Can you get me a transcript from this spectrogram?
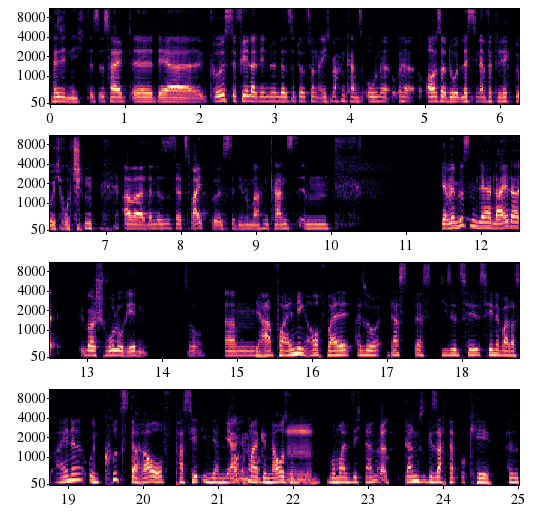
weiß ich nicht, das ist halt äh, der größte Fehler, den du in der Situation eigentlich machen kannst, ohne, äh, außer du lässt ihn einfach direkt durchrutschen. Aber dann ist es der zweitgrößte, den du machen kannst. Ähm, ja, wir müssen ja leider über Schwolo reden. So. Ähm, ja, vor allen Dingen auch, weil, also das, das, diese Szene war das eine und kurz darauf passiert ihm ja, ja nochmal genau. genauso, mhm. wo man sich dann, das, dann gesagt hat, okay, also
